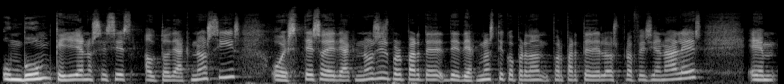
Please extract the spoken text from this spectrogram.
un boom que yo ya no sé si es autodiagnosis o exceso de diagnosis por parte de diagnóstico, perdón, por parte de los profesionales. Eh,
